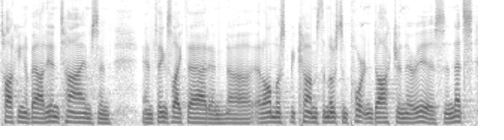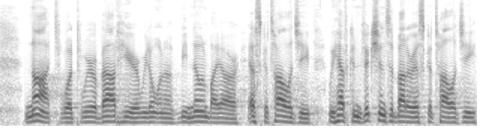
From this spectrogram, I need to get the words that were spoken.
talking about end times and, and things like that, and uh, it almost becomes the most important doctrine there is. And that's not what we're about here. We don't want to be known by our eschatology. We have convictions about our eschatology,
